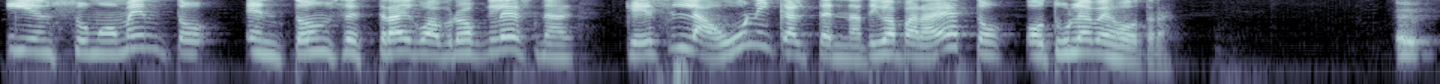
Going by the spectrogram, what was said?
y en su momento entonces traigo a Brock Lesnar, que es la única alternativa para esto, o tú le ves otra. Eh,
